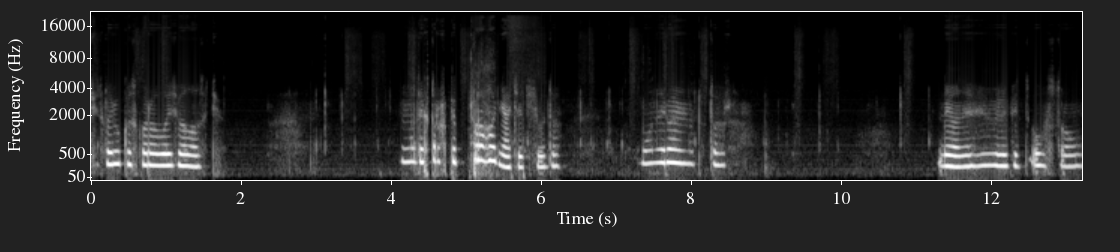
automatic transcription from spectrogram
Чи тварюка скоро весь вилазить. Надо їх трошки проганять отсюда. Вони реально тут теж. Де вони під островом.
